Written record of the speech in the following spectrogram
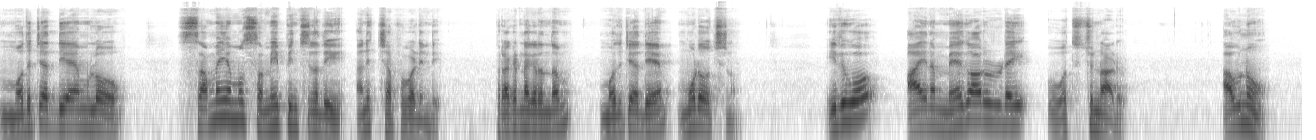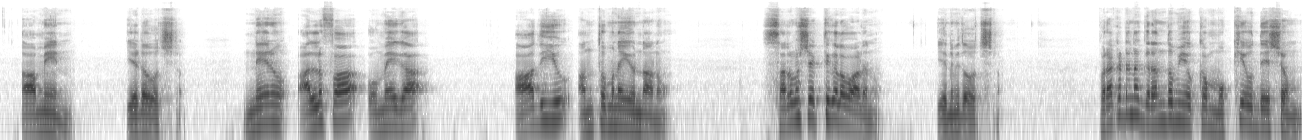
మొదటి అధ్యాయంలో సమయము సమీపించినది అని చెప్పబడింది. ప్రకటన గ్రంథం మొదటి అధ్యాయం మూడో వచనం. ఇదిగో ఆయన మేఘారుడై వచ్చుచున్నాడు. అవును ఆమెన్ ఏడవ వచనం. నేను అల్ఫా ఒమేగా ఆదియు అంతమునై ఉన్నాను. సర్వశక్తి గలవాడను. ఎనిమిదవ వచనం. ప్రకటన గ్రంథం యొక్క ముఖ్య ఉద్దేశం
